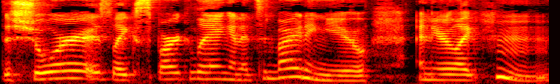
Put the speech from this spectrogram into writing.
The shore is like sparkling and it's inviting you. And you're like, hmm,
